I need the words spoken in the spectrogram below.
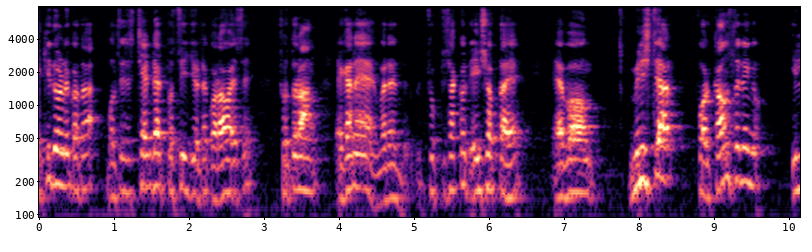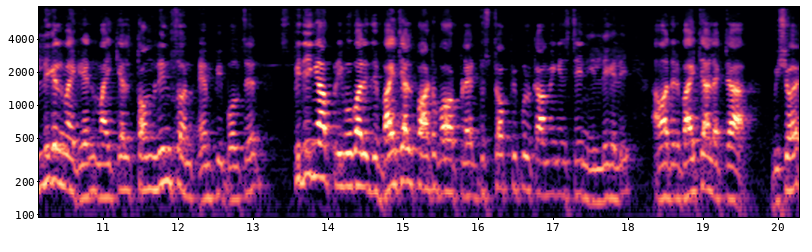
একই ধরনের কথা বলছে যে স্ট্যান্ডার্ড প্রসিজিওরটা করা হয়েছে। সুতরাং এখানে মানে চুক্তি স্বাক্ষর এই সপ্তাহে এবং minister for counselling illegal migrant Michael Tomlinson MP বলছেন, speeding up removal is a vital part of our plan to stop people coming in staying illegally. আমাদের ভাইটাল একটা বিষয়।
